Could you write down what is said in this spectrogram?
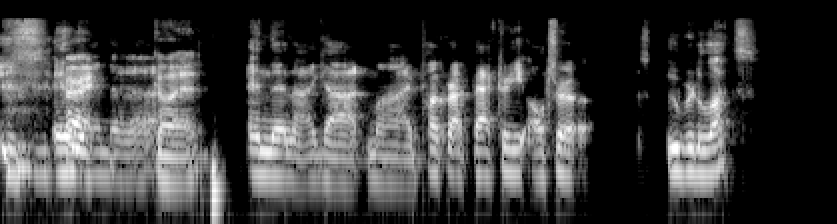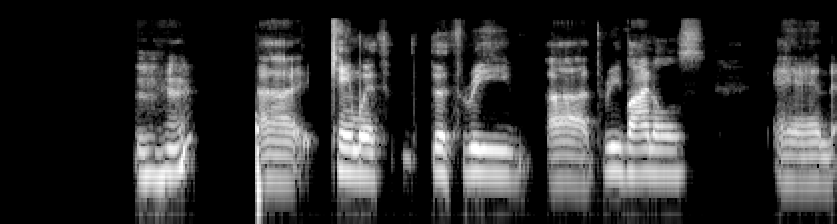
And All right, then, uh, go ahead. and then I got my Punk Rock Factory Ultra Uber Deluxe. Mm-hmm. Uh, came with the three uh three vinyls and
